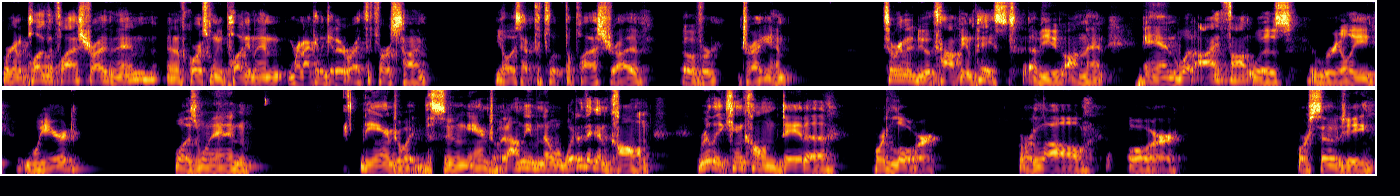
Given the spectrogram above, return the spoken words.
We're going to plug the flash drive in. And of course, when we plug it in, we're not going to get it right the first time. You always have to flip the flash drive over, try again. So we're going to do a copy and paste of you on that. And what I thought was really weird was when the android, the Soong android, I don't even know what are they going to call him. Really, can't call him Data or Lore or Lal or or Soji.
